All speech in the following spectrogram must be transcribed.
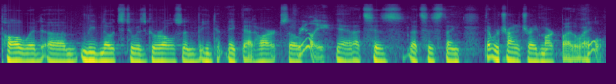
Paul would um, leave notes to his girls, and he'd make that heart. So Really? yeah, that's his that's his thing that we're trying to trademark, by the way. Cool.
